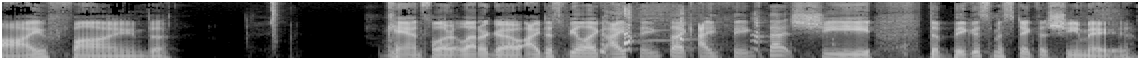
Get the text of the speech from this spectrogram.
I find cancel her, let her go. I just feel like I think like I think that she the biggest mistake that she made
